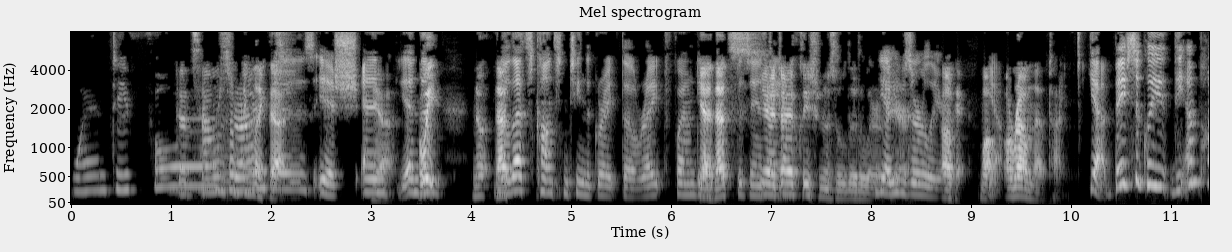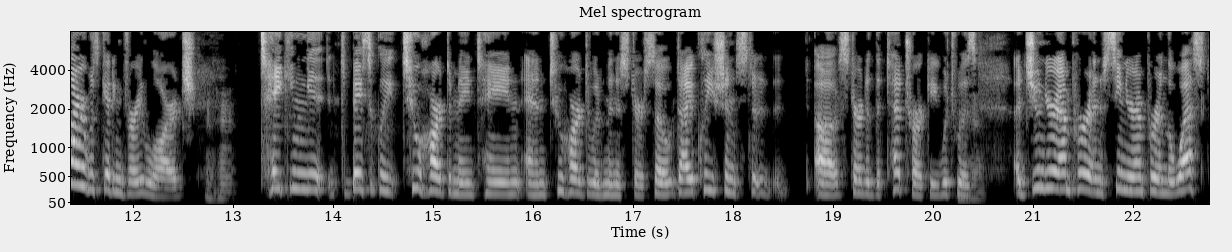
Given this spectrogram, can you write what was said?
twenty-four. That sounds something right. like that. ish, and yeah. and Oh, then, wait, no, no, that's, that's Constantine the Great, though, right? Founded Yeah, that's- Byzantium. Yeah, Diocletian was a little earlier. Yeah, he was earlier. okay. Well, Yeah. around that time. Yeah, basically, the empire was getting very large, Mhm. taking it basically too hard to maintain and too hard to administer. So Diocletian st- uh, started the Tetrarchy, which was Mhm. a junior emperor and a senior emperor in the west,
